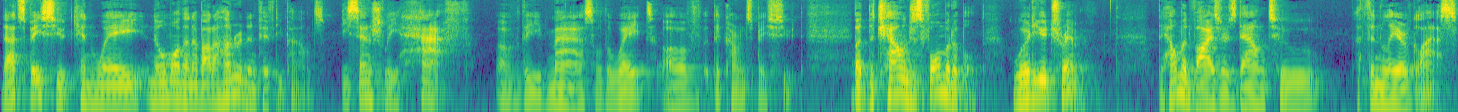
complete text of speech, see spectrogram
that spacesuit can weigh no more than about 150 pounds, essentially half of the mass or the weight of the current spacesuit. But the challenge is formidable. Where do you trim? The helmet visor is down to a thin layer of glass.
